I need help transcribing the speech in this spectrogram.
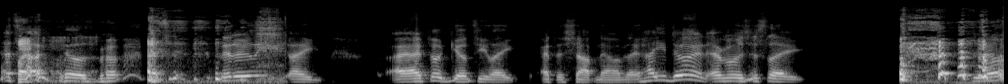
That's how it feels, bro. That's literally like I, I feel guilty like at the shop now. I'm like, how you doing? Everyone's just like you know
